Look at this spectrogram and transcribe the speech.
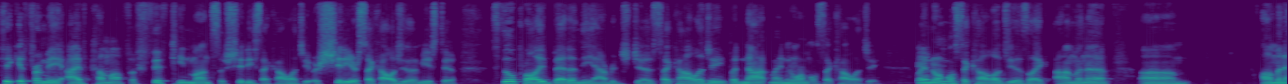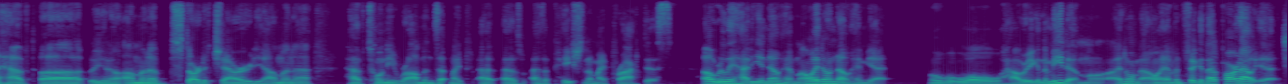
Take it from me i've come off of 15 months of shitty psychology or shittier psychology than i'm used to. Still probably better than the average joe psychology but not my normal psychology. My normal psychology is like i'm gonna um, i'm gonna have uh, you know i'm gonna start a charity i'm gonna have Tony Robbins at my as as a patient of my practice. Oh, really? How do you know him? Oh, I don't know him yet. Well, well how are you going to meet him? I don't know. I haven't figured that part out yet.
